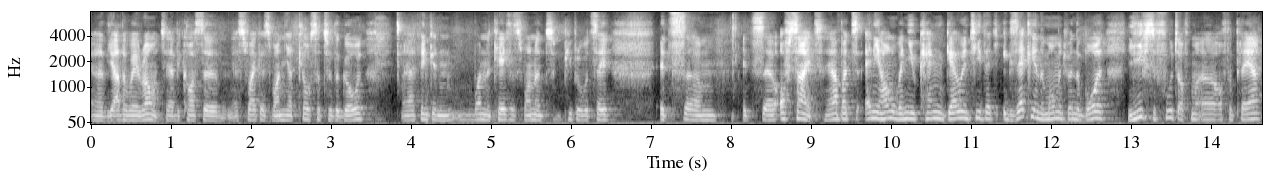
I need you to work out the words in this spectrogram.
uh, the other way around, yeah, because the striker is one yard closer to the goal. And I think in one of the cases, one of people would say it's um, it's uh, offside. Yeah, but anyhow, when you can guarantee that exactly in the moment when the ball leaves the foot of uh, of the player,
